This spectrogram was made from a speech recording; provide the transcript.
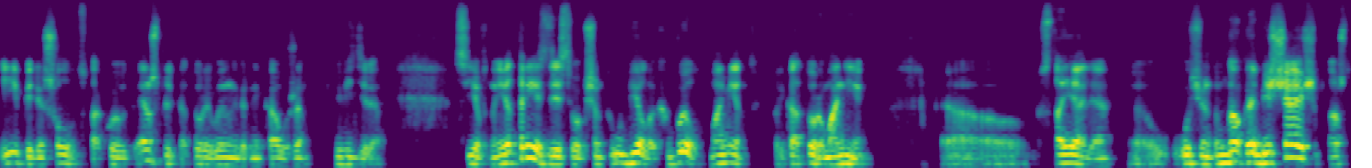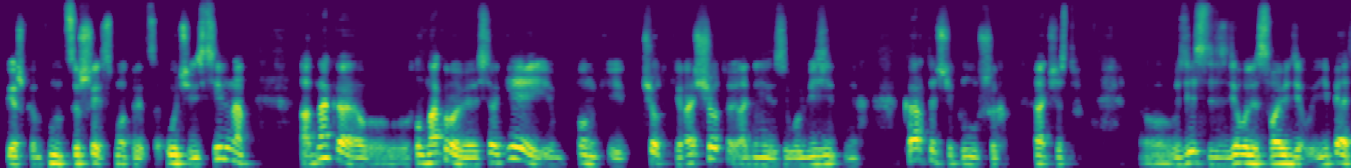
и перешел в такой вот эншпиль, который вы наверняка уже видели. Съев на Е3, здесь, в общем-то, у белых был момент, при котором они стояли э, очень многообещающе, потому что пешка на c6 смотрится очень сильно. Однако хладнокровие Сергея и тонкие, четкие расчеты, одни из его визитных карточек лучших качеств, Э, здесь сделали свое дело. E5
